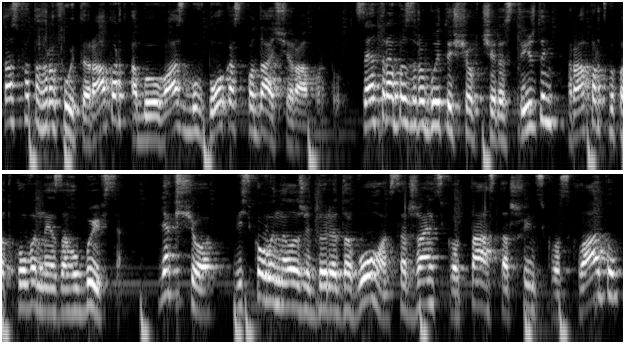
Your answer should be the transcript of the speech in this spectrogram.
та сфотографуйте рапорт, аби у вас був доказ подачі рапорту. Це треба зробити, щоб через тиждень рапорт випадково не загубився. Якщо військовий належить до рядового, сержантського та старшинського складу,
